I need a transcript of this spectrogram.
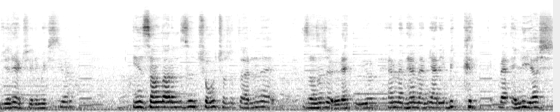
üzülerek söylemek istiyorum. İnsanlarımızın çoğu çocuklarını Zazaca öğretmiyor. Hemen hemen yani bir 40 ve 50 yaş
